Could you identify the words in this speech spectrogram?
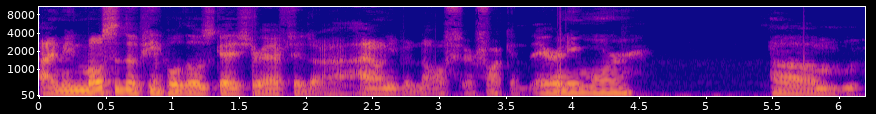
I mean, most of the people those guys drafted, I don't even know if they're fucking there anymore. Um,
